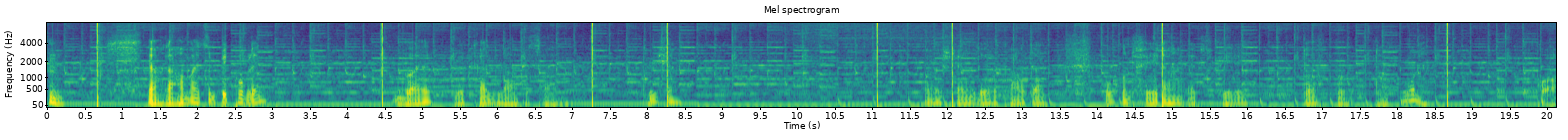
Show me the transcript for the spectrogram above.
Hm. Ja, da haben wir jetzt ein Big Problem. Weil wir kein Lapis haben. Bücher. Stellen, leere Karte. Buch und Feder, XP, Dorfbewohner. Boah.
